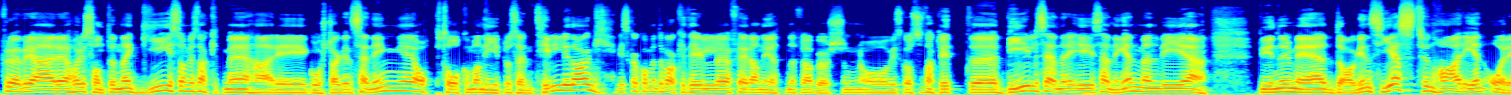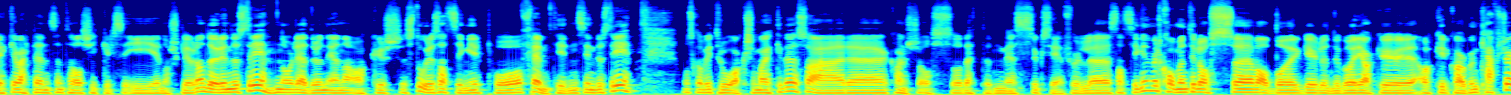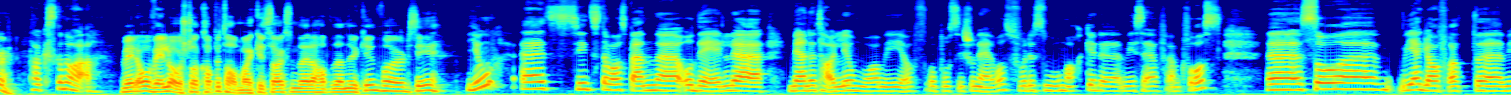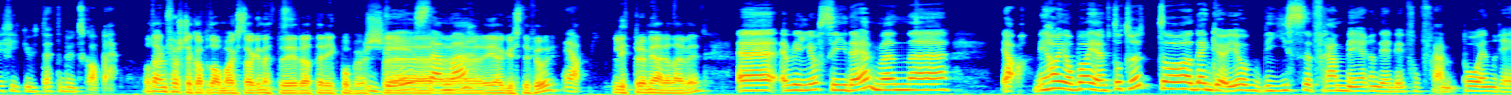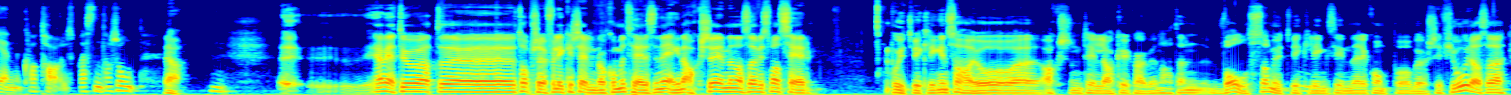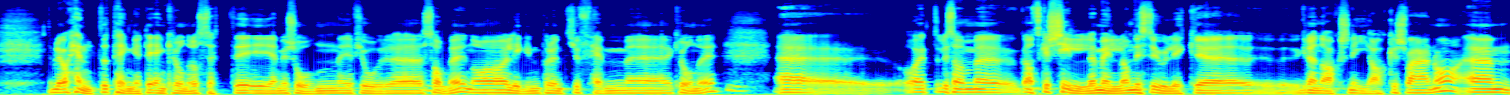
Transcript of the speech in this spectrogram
For øvrig er Horisont Energi, som vi snakket med her i gårsdagens sending, opp 12,9 til i dag. Vi skal komme tilbake til flere flere av nyhetene fra børsen, og vi skal også snakke litt eh, bil senere i sendingen. Men vi eh, begynner med dagens gjest. Hun har i en årrekke vært en sentral skikkelse i norsk leverandørindustri. Nå leder hun en av Akers store satsinger på fremtidens industri. Og skal vi tro aksjemarkedet, så er eh, kanskje også dette den mest suksessfulle satsingen. Velkommen til oss, Valborg Lundegård i Aker, Aker Carbon Capture. Takk skal du ha. Vel, og vel overstått kapitalmarkedsdag som dere hadde denne uken, får jeg vel si? Jo, jeg syns det var spennende å dele mer detaljer om hva vi gjør for å posisjonere oss for det store markedet vi ser fremfor oss. Eh, så eh, vi er glad for at eh, vi fikk ut dette budskapet. Og Det er den første kapitalmarkedsdagen etter at dere gikk på børs i august i fjor. Ja. Litt premierenerver? Jeg vil jo si det, men ja, vi har jobba jevnt og trutt, og det er gøy å vise frem mer enn det vi får frem på en ren kvartalspresentasjon. Ja. Jeg vet jo at uh, toppsjefer liker sjelden å kommentere sine egne aksjer, men altså, hvis man ser på utviklingen, så har jo uh, aksjen til Aker Carbon hatt en voldsom utvikling siden dere kom på børs i fjor. Altså, det ble jo hentet penger til 1,70 kroner i emisjonen i fjor uh, sommer. Nå ligger den på rundt 25 kroner. Og et liksom, ganske skille mellom disse ulike grønne aksjene i Akersvær nå. Um,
